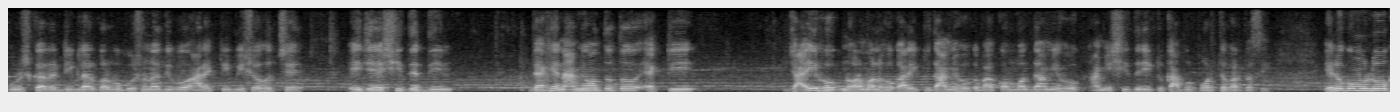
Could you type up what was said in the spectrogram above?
পুরস্কারের ডিক্লার করব, ঘোষণা দিব। আরেকটি বিষয় হচ্ছে, এই যে শীতের দিন, দেখেন আমি অন্তত একটি যাই হোক নর্মাল হোক আর একটু দামি হোক বা কম দামি হোক, আমি শীতের একটু কাপড় পরতে পারতাছি। এরকমও লোক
